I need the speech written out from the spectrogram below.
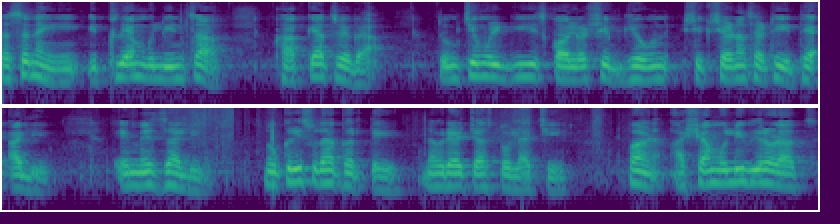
तसं नाही इथल्या मुलींचा खाक्याच वेगळा. तुमची मुलगी स्कॉलरशिप घेऊन शिक्षणासाठी इथे आली. एम एस झाली नोकरीसुद्धा करते नवऱ्याच्याच तोलाची पण अशा मुली विरळाच.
